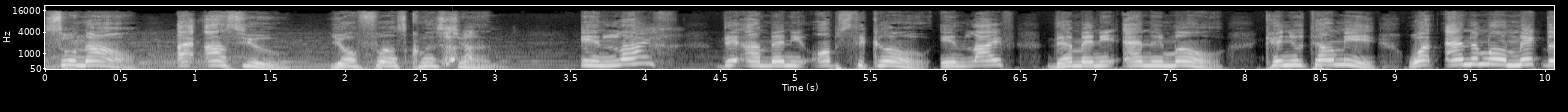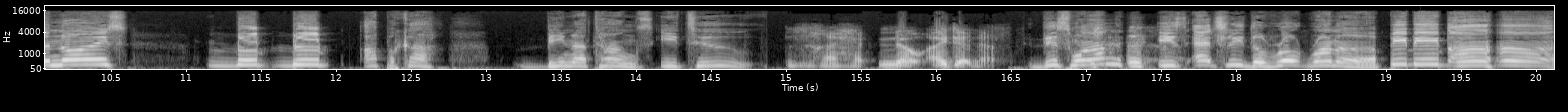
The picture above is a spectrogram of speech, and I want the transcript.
So now, I ask you your first question. In life, there are many obstacles. In life, there are many animals. Can you tell me what animal make the noise? Beep beep. Apakah binatangs itu? I ha- no, I don't know. This one is actually the Road Runner. Beep beep. Uh huh.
